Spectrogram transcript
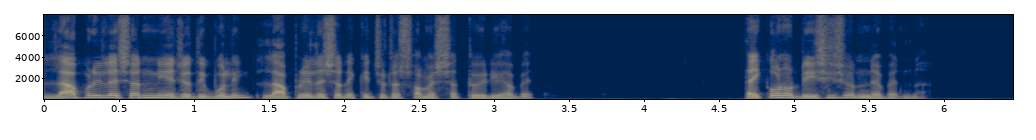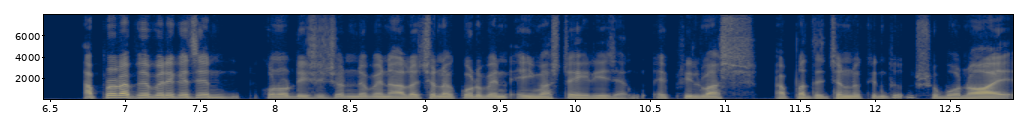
লাভ রিলেশন নিয়ে যদি বলি, লাভ রিলেশনে কিছুটা সমস্যা তৈরি হবে। তাই কোনো ডিসিশন নেবেন না। আপনারা ভেবে রেখেছেন, কোনো ডিসিশন নেবেন, আলোচনা করবেন, এই মাসটা এড়িয়ে যান। এপ্রিল মাস আপনাদের জন্য কিন্তু শুভ নয়।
